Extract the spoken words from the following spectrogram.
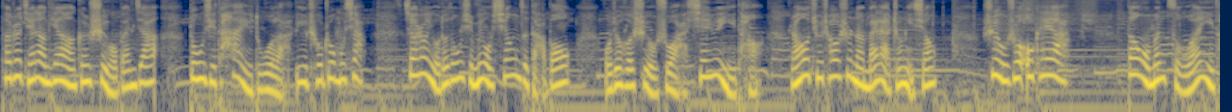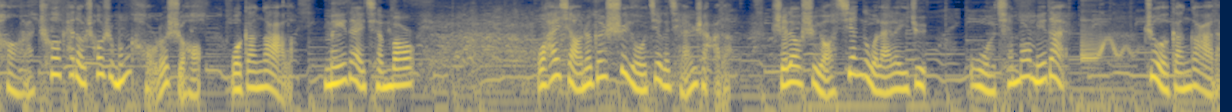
他说前两天啊跟室友搬家，东西太多了，一车装不下，加上有的东西没有箱子打包，我就和室友说啊，先运一趟，然后去超市呢买俩整理箱。室友说 OK 啊。当我们走完一趟啊，车开到超市门口的时候，我尴尬了，没带钱包。我还想着跟室友借个钱啥的，谁料室友先给我来了一句：“我钱包没带。”这尴尬的，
